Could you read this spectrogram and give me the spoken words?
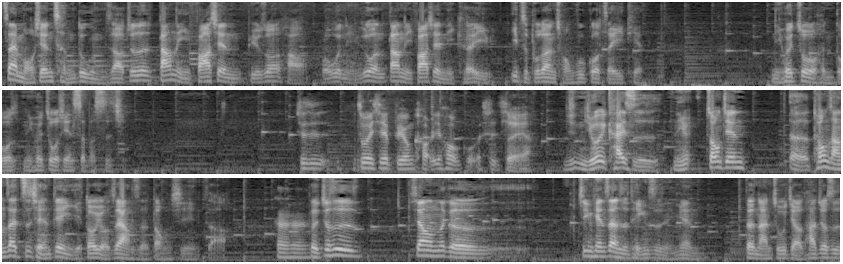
在某些程度，你知道，就是当你发现，比如说，好，我问你，如果当你发现你可以一直不断重复过这一天，你会做很多，你会做些什么事情？就是做一些不用考虑后果的事情。对啊，你你就会开始，你中间，呃，通常在之前的电影也都有这样子的东西，你知道？对，就是像那个《今天暂时停止》里面的男主角，他就是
